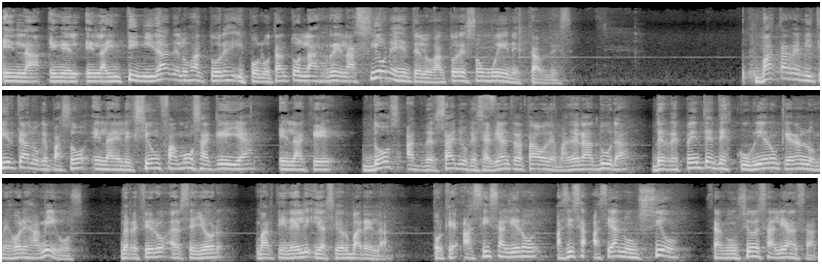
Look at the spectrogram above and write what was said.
en la, en la intimidad de los actores y por lo tanto las relaciones entre los actores son muy inestables. Basta remitirte a lo que pasó en la elección famosa aquella en la que dos adversarios que se habían tratado de manera dura, de repente descubrieron que eran los mejores amigos. Me refiero al señor Martinelli y al señor Varela, porque así salieron, así, así anunció, se anunció esa alianza.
